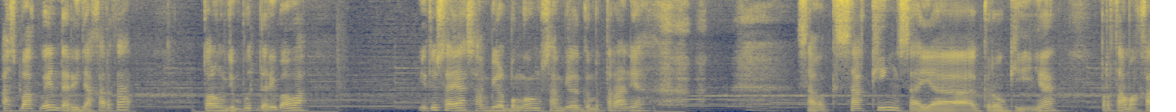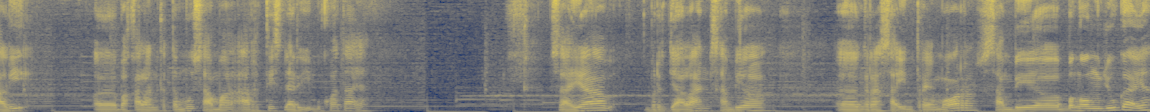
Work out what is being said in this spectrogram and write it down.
asbak band dari Jakarta. Tolong jemput dari bawah. Itu saya sambil bengong sambil gemeteran ya saking saya groginya pertama kali e, bakalan ketemu sama artis dari ibu kota ya. Saya berjalan sambil e, ngerasain tremor sambil bengong juga ya.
